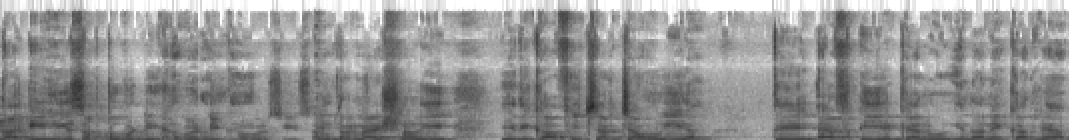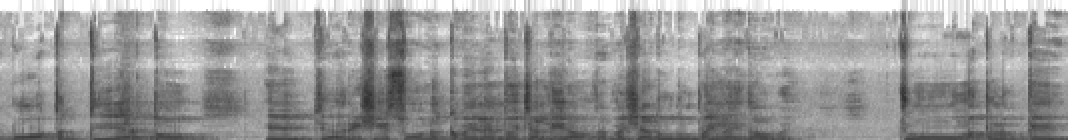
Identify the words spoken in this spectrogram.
ਤਾਂ ਇਹੀ ਸਭ ਤੋਂ ਵੱਡੀ ਖਬਰ ਵੱਡੀ ਖਬਰ ਸੀ। ਇੰਟਰਨੈਸ਼ਨਲੀ ਇਹਦੀ ਕਾਫੀ ਚਰਚਾ ਹੋਈ ਆ ਤੇ ਐਫਟੀਏ ਕਹਿ ਲੋ ਇਹਨਾਂ ਨੇ ਕਰ ਲਿਆ। ਬਹੁਤ ਦੇਰ ਤੋਂ ਇਹ ਰਿਸ਼ੀ ਸੂਨਕ ਵੇਲੇ ਤੋਂ ਚੱਲੀ ਆਉਂਦਾ ਮੈਂ ਸ਼ਾਇਦ ਉਦੋਂ ਪਹਿਲਾਂ ਹੀ ਤਾਂ ਹੋਵੇ। ਜੋ ਮਤਲਬ ਕਿ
